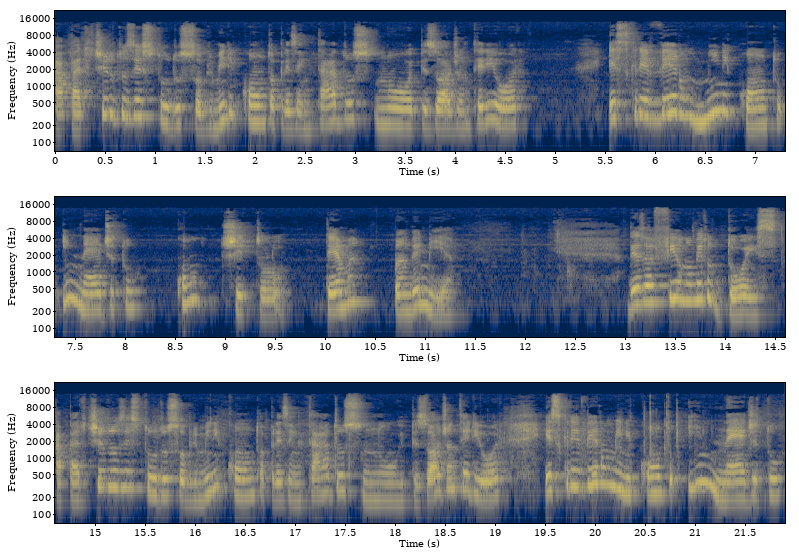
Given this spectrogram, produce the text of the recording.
A partir dos estudos sobre mini conto apresentados no episódio anterior, escrever um mini conto inédito com título: Tema Pandemia. Desafio número 2. A partir dos estudos sobre miniconto apresentados no episódio anterior, escrever um miniconto inédito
